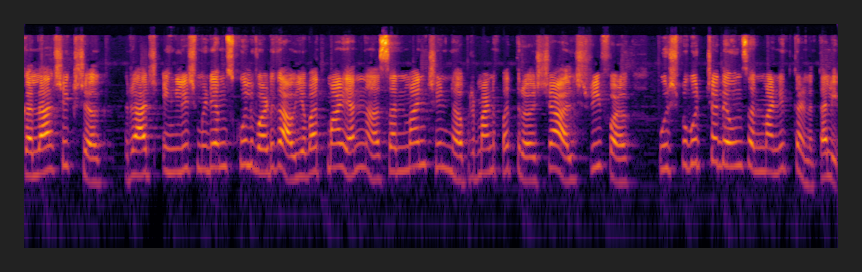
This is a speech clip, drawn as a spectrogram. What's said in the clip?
कला शिक्षक Raj English medium school Wadgaon Yavatmal यांना सन्मान चिन्ह प्रमाणपत्र शाल श्रीफळ पुष्पगुच्छ देऊन सन्मानित करण्यात आले.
